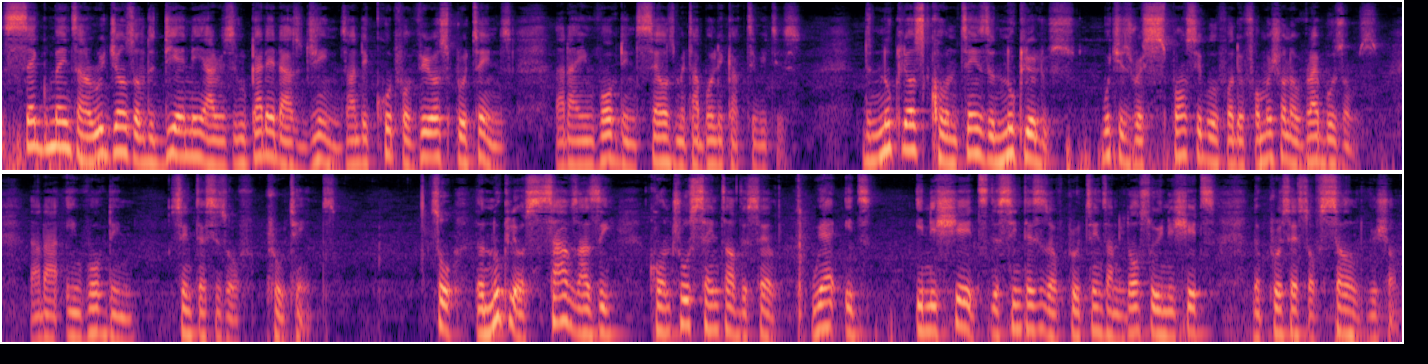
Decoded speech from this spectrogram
Segments and regions of the DNA are regarded as genes and they code for various proteins that are involved in cells' metabolic activities. The nucleus contains the nucleolus, which is responsible for the formation of ribosomes that are involved in synthesis of proteins. So the nucleus serves as the control center of the cell where it initiates the synthesis of proteins and it also initiates the process of cell division.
